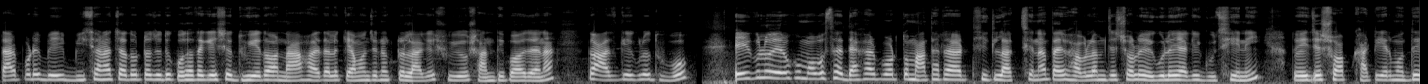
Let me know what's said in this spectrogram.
তারপরে বে- বিছানার চাদরটা যদি কোথা থেকে এসে ধুয়ে দেওয়া না হয়, তাহলে কেমন যেন একটু লাগে, শুয়েও শান্তি পাওয়া যায় না। তো আজকে এগুলো ধুবো। এইগুলো এরকম অবস্থায় দেখার পর তো মাথাটা ঠিক লাগছে না, তাই ভাবলাম যে চলো এগুলোই আগে গুছিয়ে নিই। তো এই যে সব খাটিয়ার মধ্যে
